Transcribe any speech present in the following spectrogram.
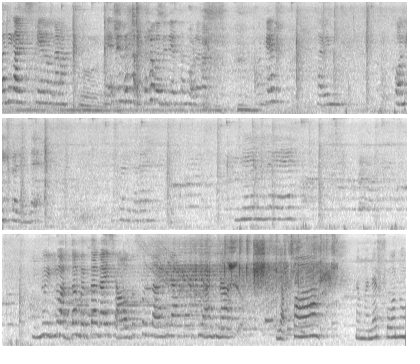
ಬನ್ನಿ ಗಾಯ್ಸ್ ಮೇಲೆ ಹೋಗೋಣ. ಮೇಲೆ ಯಾವ ಹತ್ರ ಬಂದಿದೆ ಅಂತ ನೋಡೋಣ. ಓಕೆ ನವೀನ್ ಫೋನ್ ಇಟ್ಕೊಳ್ಳಿ ಅಂದೆ ಇಟ್ಕೊಂಡಿದ್ದಾರೆ. ಮೇಲೆ ಇನ್ನು ಇಲ್ಲೂ ಅರ್ಧ ಬರ್ತಾ ಗಾಯ್ಸ್ ಯಾವುದು ಫುಲ್ ಆಗಿಲ್ಲ ಪೂರ್ತಿ ಆಗಿಲ್ಲ. ಯಪ್ಪ ನಮ್ಮ ಮನೆಯವ್ರ ಫೋನು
